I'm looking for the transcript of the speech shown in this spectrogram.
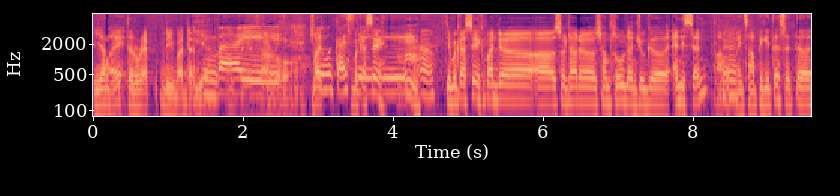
yang Baik. kita wrap di badan. Ya. Baik. Sarung. Terima kasih. Terima kasih. Hmm. Terima kasih kepada uh, saudara Syamsul dan juga Anderson, uh, pemain sahabat kita serta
